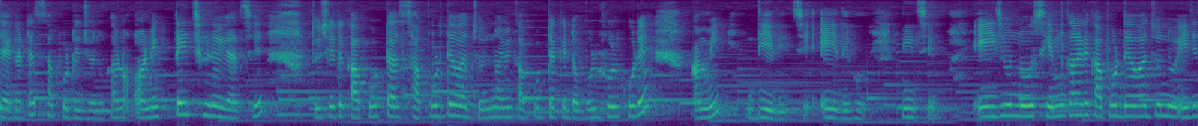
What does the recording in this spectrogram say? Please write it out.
জায়গাটা সাপোর্টের জন্য, কারণ অনেকটাই ছিঁড়ে গেছে। তো সেটা কাপড়টা সাপোর্ট দেওয়ার জন্য আমি কাপড়টাকে ডবল ফোল্ড করে আমি দিয়ে দিচ্ছি। এই দেখুন, নিচে। এই জন্য সেম কালারের কাপড় দেওয়ার জন্য এই যে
